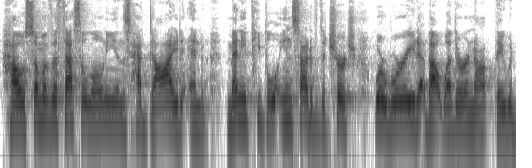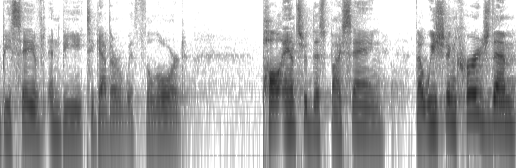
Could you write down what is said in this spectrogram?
how some of the Thessalonians had died, and many people inside of the church were worried about whether or not they would be saved and be together with the Lord. Paul answered this by saying that we should encourage them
